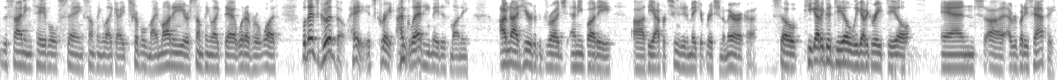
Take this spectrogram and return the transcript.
the signing table saying something like "I tripled my money" or something like that, whatever it was. But that's good, though. Hey, it's great. I'm glad he made his money. I'm not here to begrudge anybody uh, the opportunity to make it rich in America. So he got a good deal. We got a great deal, and uh, everybody's happy.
